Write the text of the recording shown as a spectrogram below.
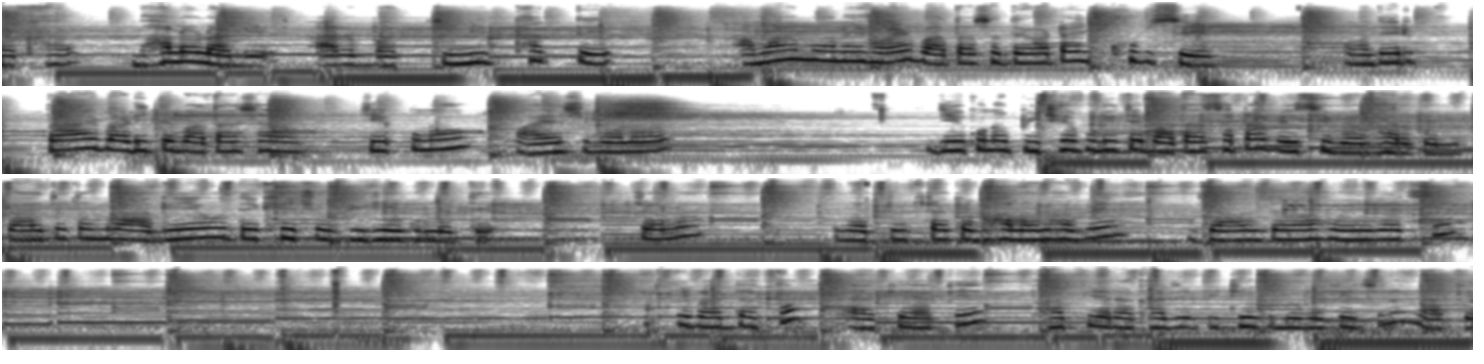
দেখায়, ভালো লাগে। আর চিনির থাকতে আমার মনে হয় বাতাসা দেওয়াটাই খুব সেফ আমাদের প্রায় বাড়িতে বাতাসা যে কোনো পায়েস বলো যে কোনো পিঠে পুলিতে বাতাসাটা বেশি ব্যবহার করি। প্রায় তো তোমরা আগেও দেখেছ ভিডিওগুলোতে। চলো, এবার দুধটাকে ভালোভাবে জাল দেওয়া হয়ে গেছে। এবার দেখো, একে একে ভাপিয়ে রাখা যে পিঠেগুলো রেখেছিলাম একে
